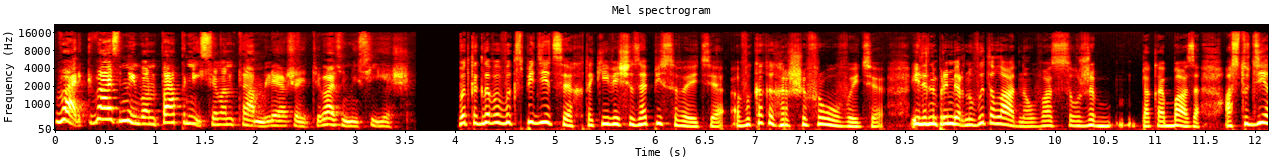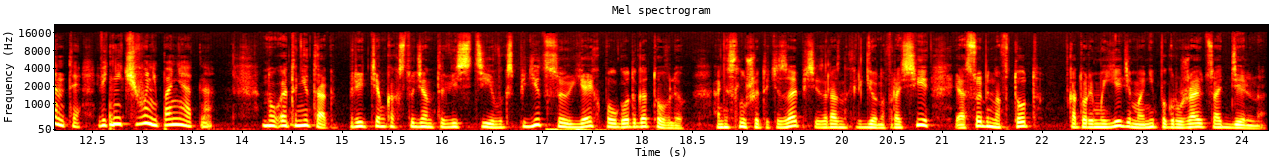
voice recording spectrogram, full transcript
Варька, возьми, вон попнись, вон там лежит, возьми, съешь. Вот когда вы в экспедициях такие вещи записываете, вы как их расшифровываете? Или, например, ну вы-то ладно, у вас уже такая база, а студенты, ведь ничего не понятно. Ну, это не так. Перед тем, как студента вести в экспедицию, я их полгода готовлю. Они слушают эти записи из разных регионов России, и особенно в тот, в который мы едем, они погружаются отдельно.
